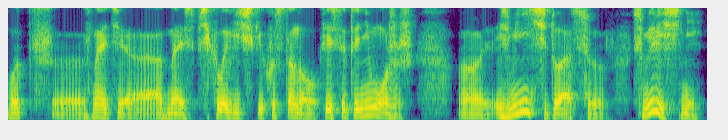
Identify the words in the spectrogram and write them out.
вот, э, знаете, одна из психологических установок. Если ты не можешь э, изменить ситуацию, смирись с ней.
